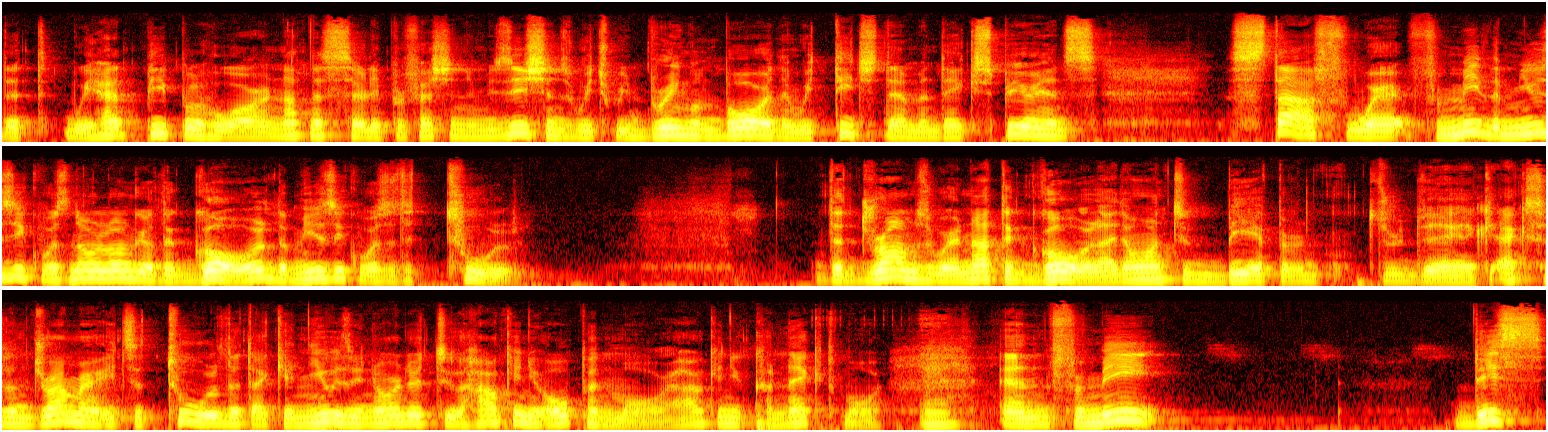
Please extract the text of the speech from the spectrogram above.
that we had people who are not necessarily professional musicians, which we bring on board and we teach them and they experience stuff where for me the music was no longer the goal, the music was the tool. The drums were not the goal. I don't want to be a the excellent drummer. It's a tool that I can use in order to how can you open more? How can you connect more? Yeah. And for me, this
